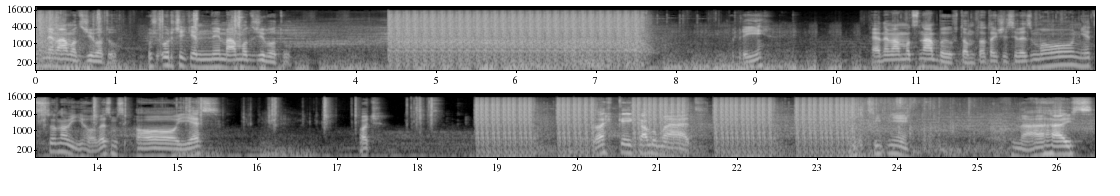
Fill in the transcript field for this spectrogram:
Už nemá moc životu. Už určitě nemá moc životu. Dobrý. Já nemám moc nábojů v tomto, takže si vezmu něco nového. Vezmu si... Oh, yes. Pojď. Lehkej kalumet. Cípni. Nice.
